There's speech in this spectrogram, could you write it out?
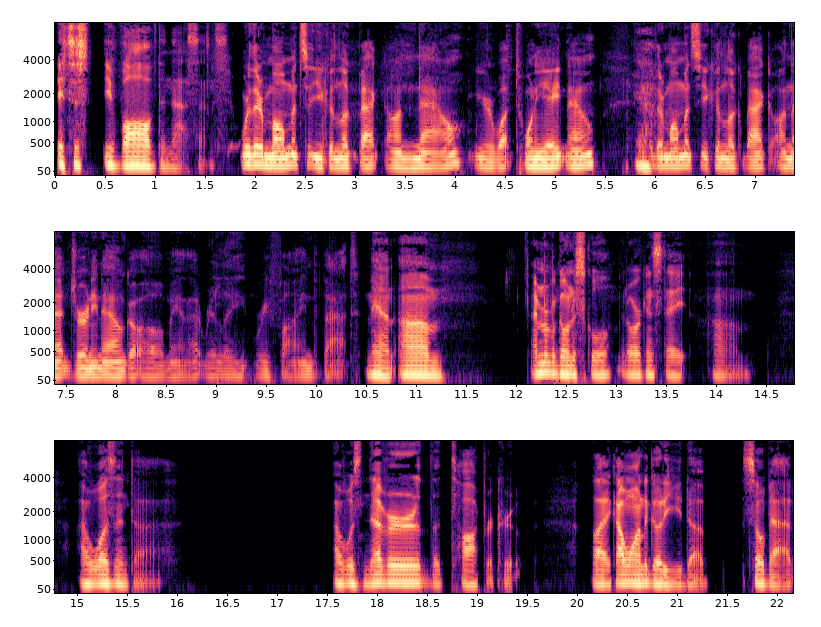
it's just evolved in that sense. Were there moments that you can look back on now? You're what, 28 now? Yeah. Are there moments you can look back on that journey now and go, oh man, that really refined that? Man, um, I remember going to school at Oregon State. Um, I wasn't, uh, I was never the top recruit. Like I wanted to go to UW so bad,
